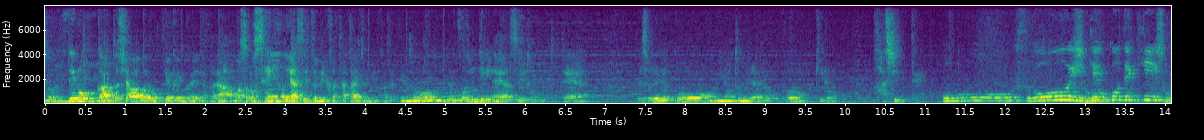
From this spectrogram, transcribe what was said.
そでロッカーとシャワーが600円くらいだから、まあ、その1000円を安いと見るか高いと見るかだけど、個人的には安いと思っててでそれでこうみなとみらいを56キロ走って。おおすごい。健康的。そう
